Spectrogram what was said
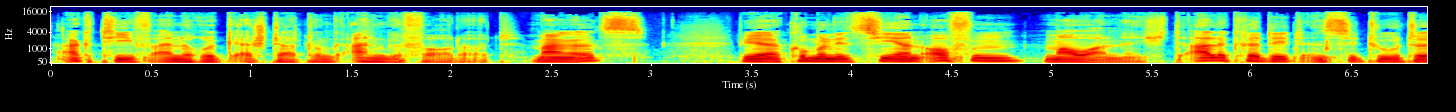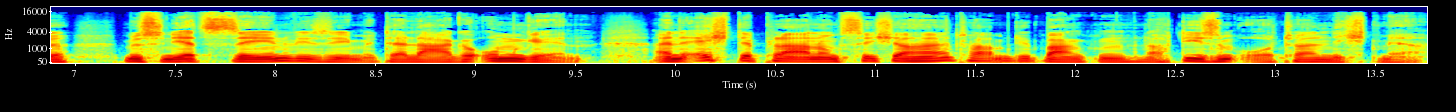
aktiv eine Rückerstattung angefordert. Mangels wir kommunizieren offen, mauern nicht. Alle Kreditinstitute müssen jetzt sehen, wie sie mit der Lage umgehen. Eine echte Planungssicherheit haben die Banken nach diesem Urteil nicht mehr.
